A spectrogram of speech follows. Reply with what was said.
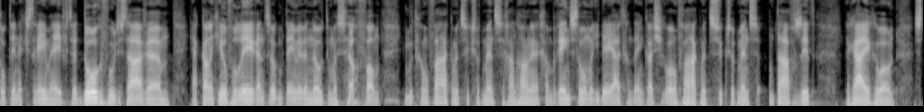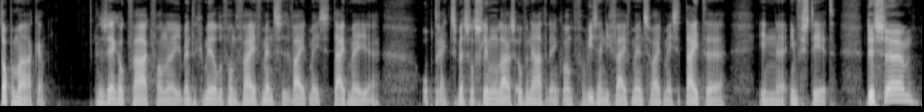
tot in extreem heeft uh, doorgevoerd. Dus daar um, ja, kan ik heel veel leren. En het is ook meteen weer een noot to mezelf van... je moet gewoon vaker met zulke soort mensen gaan hangen, gaan brainstormen, ideeën uit gaan denken. Als je gewoon vaak met zulke soort mensen om tafel zit, dan ga je gewoon stappen maken. En ze zeggen ook vaak van, uh, je bent de gemiddelde van de vijf mensen waar je het meeste tijd mee uh, optrekt. Het is best wel slim om daar eens over na te denken. Want van wie zijn die vijf mensen waar je het meeste tijd in investeert? Dus... Um,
